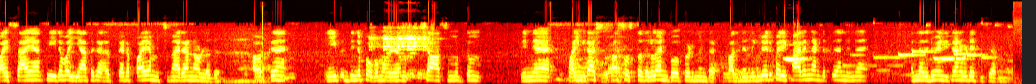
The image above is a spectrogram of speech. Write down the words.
വയസ്സായ തീരെ വയ്യാത്ത കിടപ്പായ അമ്മച്ചിമാരാണ് ഉള്ളത് അവർക്ക് ഈ ഇതിന്റെ പുക മുഴുവൻ ശ്വാസമുട്ടും പിന്നെ ഭയങ്കര അസ്വ- അസ്വസ്ഥതകൾ അനുഭവപ്പെടുന്നുണ്ട്. അപ്പൊ അതിനെന്തെങ്കിലും ഒരു പരിഹാരം കണ്ടെത്തുക എന്നതിന് എന്നതിന് വേണ്ടിയിട്ടാണ് ഇവിടെ എത്തിച്ചേർന്നത്.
